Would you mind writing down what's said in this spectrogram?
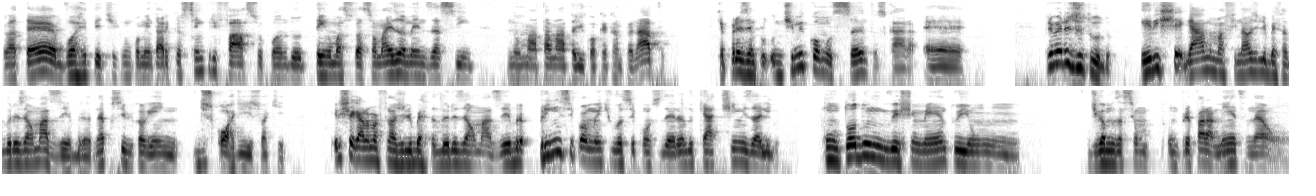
eu até vou repetir aqui um comentário que eu sempre faço quando tem uma situação mais ou menos assim no mata-mata de qualquer campeonato, Que, por exemplo, um time como o Santos, cara, é. Primeiro de tudo, ele chegar numa final de Libertadores é uma zebra. Não é possível que alguém discorde disso aqui. Ele chegar numa final de Libertadores é uma zebra, principalmente você considerando que há times ali com todo um investimento e um, digamos assim, um, um preparamento, né? Um,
